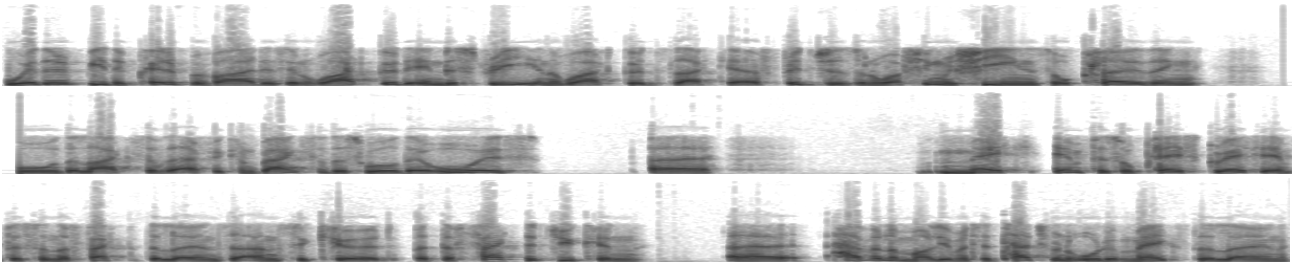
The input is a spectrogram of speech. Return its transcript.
whether it be the credit providers in white good industry, in the white goods like uh, fridges and washing machines or clothing, or the likes of the African banks of this world, they always uh, make emphasis or place greater emphasis on the fact that the loans are unsecured. But the fact that you can uh, have an emolument attachment order makes the loan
